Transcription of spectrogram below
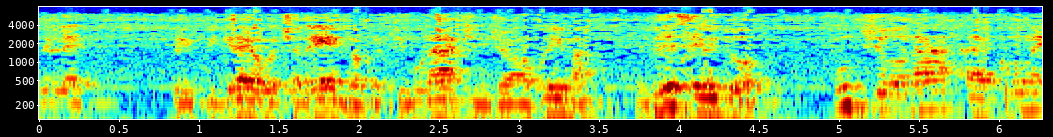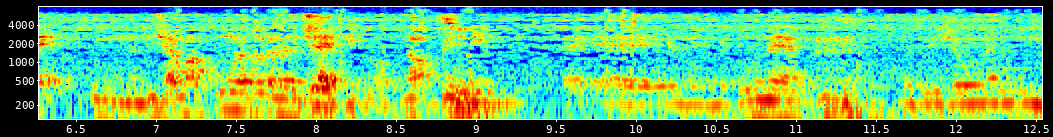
delle, per il greco che c'è dentro, per Fibonacci, dicevamo prima, e di seguito funziona eh, come mh, diciamo, accumulatore energetico, no? quindi eh, un, come si dice, un, un,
